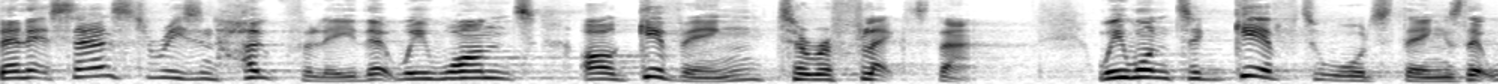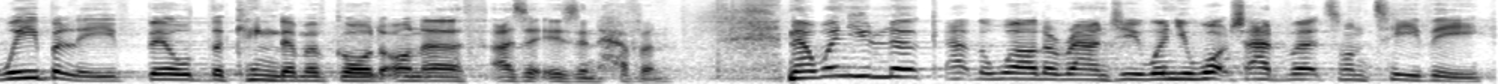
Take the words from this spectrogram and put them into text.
then it stands to reason, hopefully, that we want our giving to reflect that. We want to give towards things that we believe build the kingdom of God on earth as it is in heaven. Now, when you look at the world around you, when you watch adverts on TV,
